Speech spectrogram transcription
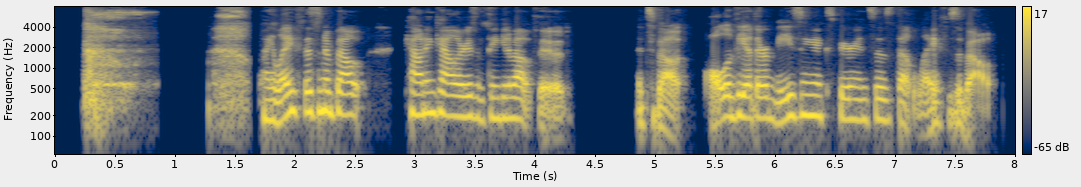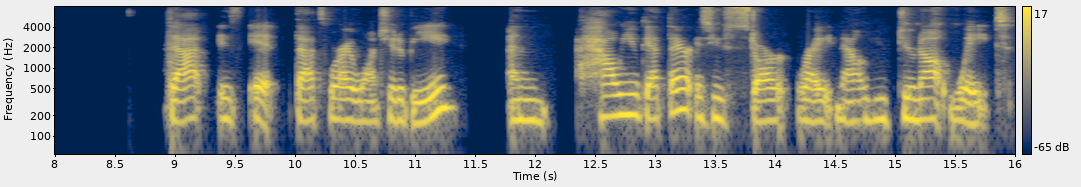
my life isn't about counting calories and thinking about food. It's about all of the other amazing experiences that life is about that is it. That's where I want you to be. And how you get there is you start right now. You do not wait.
